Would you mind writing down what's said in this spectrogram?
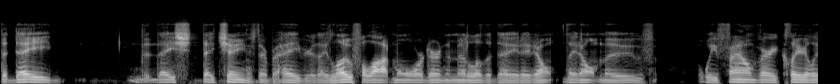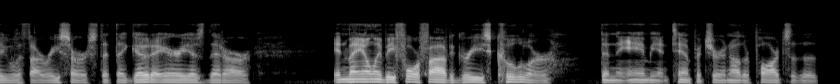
the day they they change their behavior. They loaf a lot more during the middle of the day. They don't they don't move, we found very clearly with our research that they go to areas that are it may only be four or five degrees cooler than the ambient temperature in other parts of the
